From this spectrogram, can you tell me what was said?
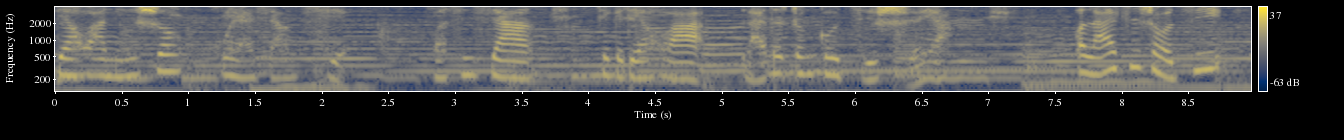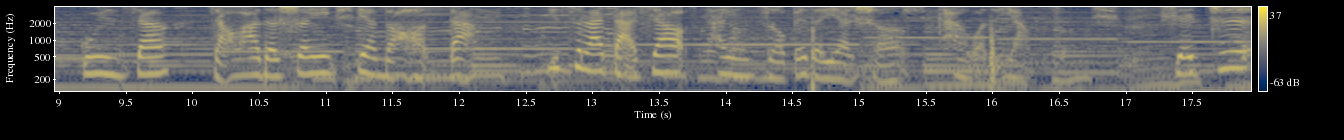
电话铃声忽然响起，我心想，这个电话来的真够及时呀。我拿起手机，故意将讲话的声音变得很大，以此来打消他用责备的眼神看我的样子。谁知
